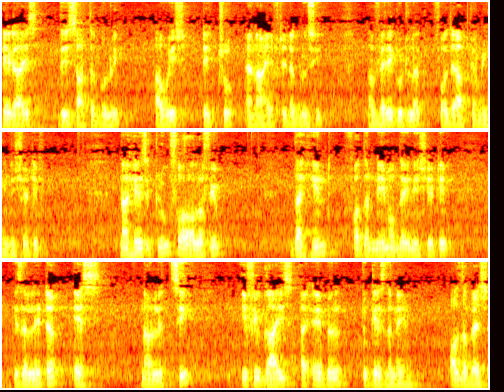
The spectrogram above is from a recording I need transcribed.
Hey guys, this is Sarthak Golui. I wish Techtro and IFTWC a very good luck for the upcoming initiative. Now here's a clue for all of you. The hint for the name of the initiative is the letter S. Now let's see if you guys are able to guess the name. All the best.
